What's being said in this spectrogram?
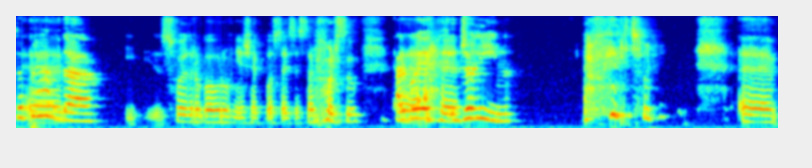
To e, prawda. Swoją drogą również jak postać ze Star Warsu. Albo jak e, Jolene. e,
